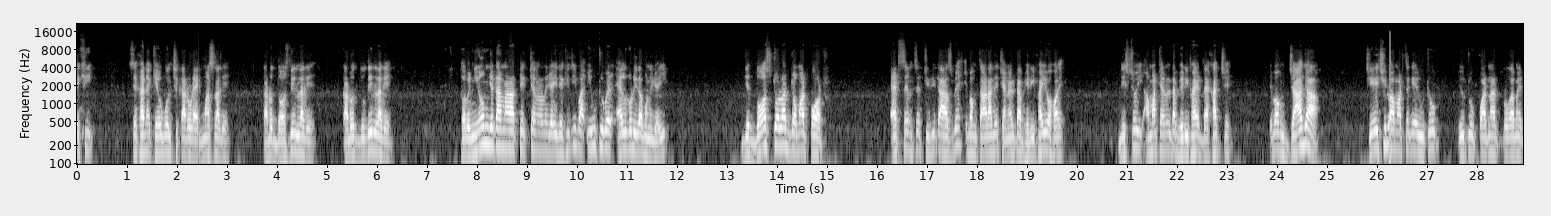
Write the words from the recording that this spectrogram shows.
দেখি, সেখানে কেউ বলছে কারোর এক মাস লাগে, কারোর দশ দিন লাগে, কারোর দুদিন লাগে। তবে নিয়ম যেটা আমরা টেক চ্যানেল অনুযায়ী দেখেছি বা ইউটিউবের অ্যালগোরিদম অনুযায়ী, যে দশ ডলার জমার পর অ্যাডসেন্সের চিঠিটা আসবে এবং তার আগে চ্যানেলটা ভেরিফাইও হয়। নিশ্চয়ই আমার চ্যানেলটা ভেরিফাইড দেখাচ্ছে এবং যা যা চেয়েছিল আমার থেকে ইউটিউব ইউটিউব পার্টনার প্রোগ্রামের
